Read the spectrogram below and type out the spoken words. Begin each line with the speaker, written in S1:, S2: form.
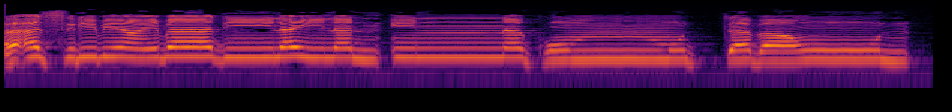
S1: فَأَسْرِ بِعِبَادِي لَيْلًا إِنَّكُم مُّتَّبَعُونَ.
